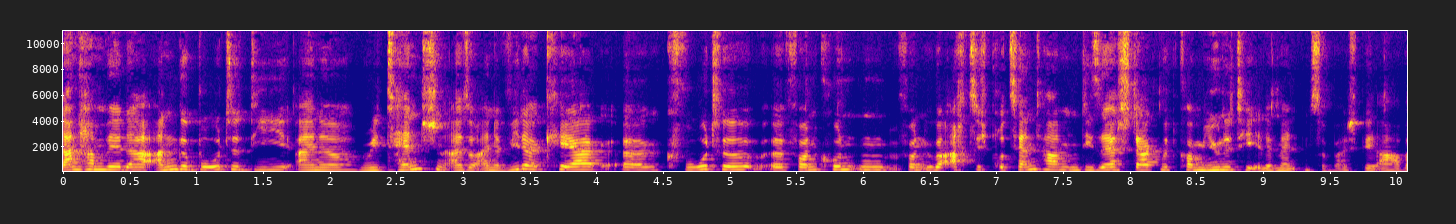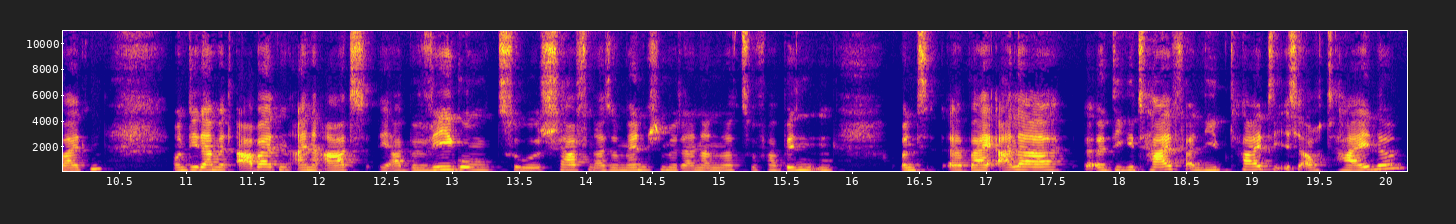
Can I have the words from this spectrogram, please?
Dann haben wir da Angebote, die eine Retention, also eine Wiederkehrquote äh, von Kunden von über 80 Prozent haben und die sehr stark mit Community-Elementen zum Beispiel arbeiten und die damit arbeiten, eine Art ja, Bewegung zu schaffen, also Menschen miteinander zu verbinden. Und äh, bei aller äh, Digitalverliebtheit, die ich auch teile,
